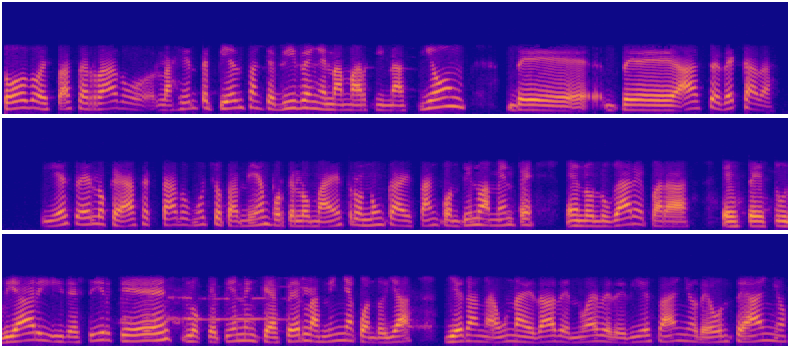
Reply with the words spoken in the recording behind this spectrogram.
todo está cerrado. La gente piensa que viven en la marginación de, de hace décadas. Y eso es lo que ha afectado mucho también porque los maestros nunca están continuamente en los lugares para este, estudiar y decir qué es lo que tienen que hacer las niñas cuando ya llegan a una edad de nueve, de diez años, de once años.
